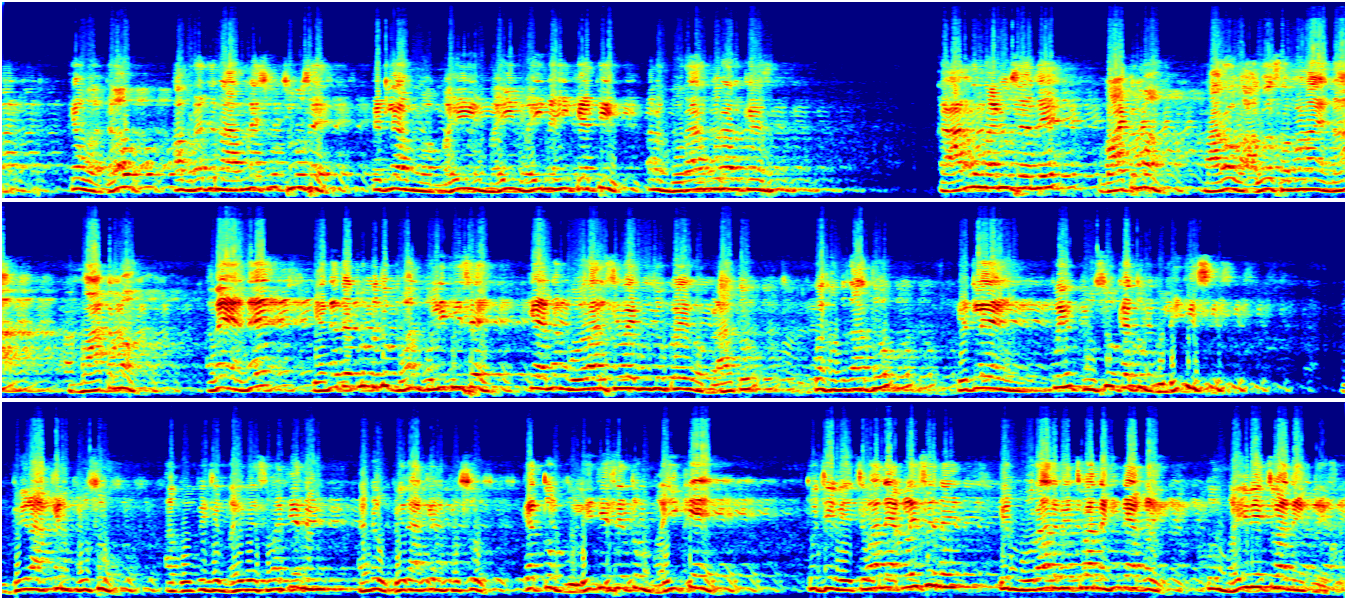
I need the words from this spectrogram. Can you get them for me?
કે વધવ, આ વ્રજનારને શું થયું છે? એટલે મ- મહી મહી નહીં કહેતી અને મુરાર મુરાર કહે છે. કારણ મળ્યું છે ને વાટમાં. મારો વાલો સમણા એના માટમાં હવે એને એને તો એટલું બધું ભણ ભૂલી ગઈ છે કે એને મોરાર સિવાય બીજું કોઈ વભળાતું, કોઈ સમજાતું એટલે કોઈ પૂછું કે તું ભૂલી જઈશ ઊભી રાખીને પૂછું આ ગોપીજી મય બેસવા છે ને એને ઊભી રાખીને પૂછું કે તું ભૂલી જઈશ તું મય કે તું જે વેચવા નીકળી છે ને એ મોરાર વેચવા નહીં નીકળી તું મય વેચવા નીકળી છે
